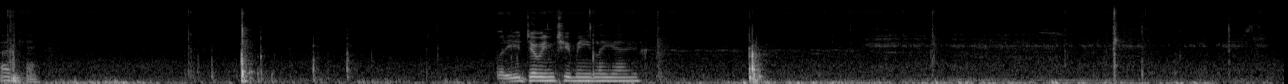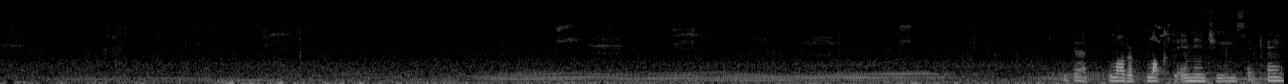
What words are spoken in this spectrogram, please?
Okay. What are you doing to me, Leo? You got a lot of blocked energies, okay?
